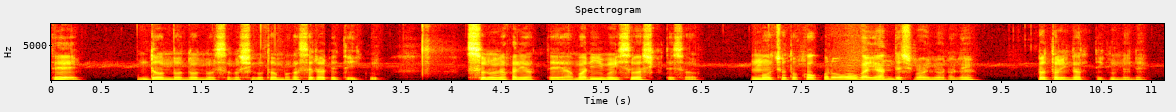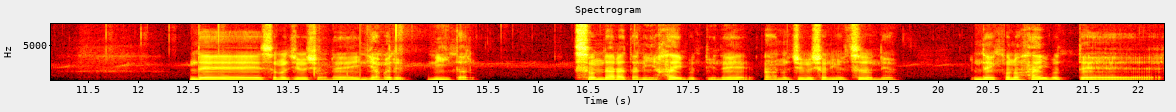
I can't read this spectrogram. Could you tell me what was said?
て、どんどんどんどんその仕事を任せられていく。その中にあって、あまりにも忙しくてさ、もうちょっと心が病んでしまうようなね、ことになっていくんだよね。で、その事務所をね、辞めるに至る。そんで新たにハイブっていうね、あの、事務所に移るんだよ。で、このハイブって、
